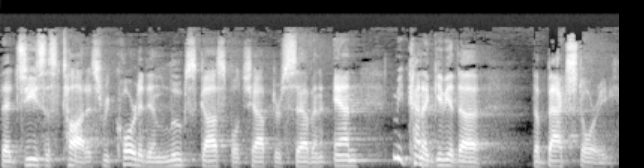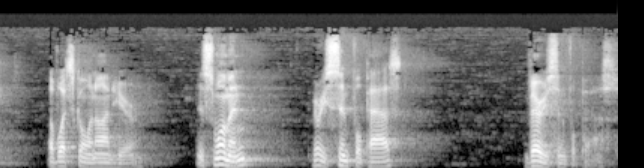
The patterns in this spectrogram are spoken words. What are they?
that Jesus taught. It's recorded in Luke's Gospel, chapter 7. And let me kind of give you the, the backstory of what's going on here. This woman, very sinful past, very sinful past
